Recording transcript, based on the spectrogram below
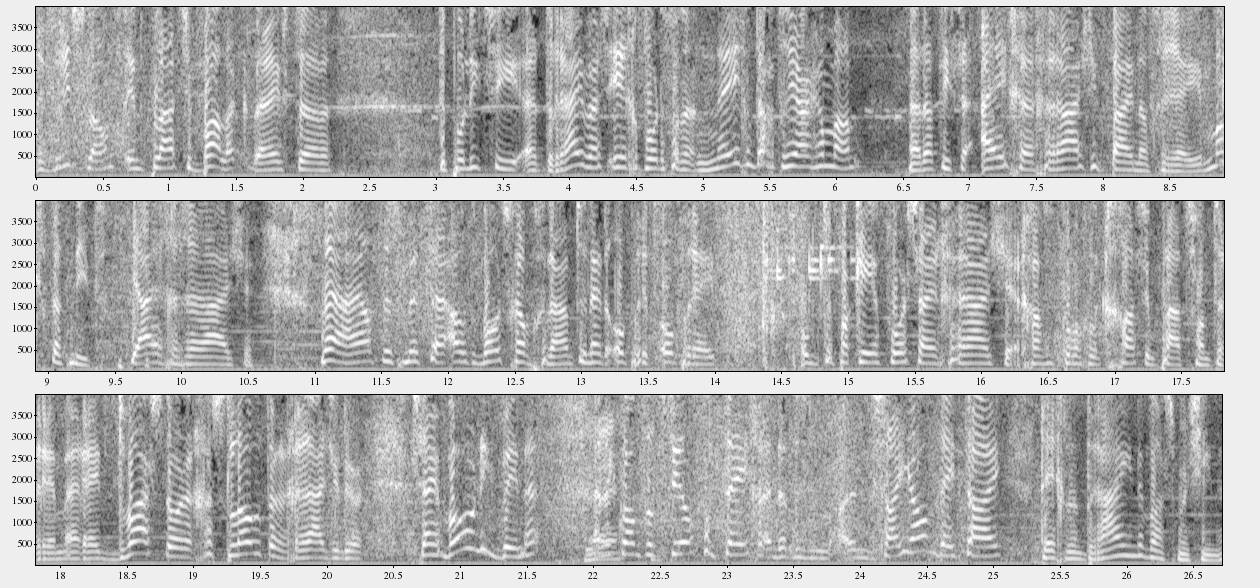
in Friesland, in het plaatsje Balk. Daar heeft eh, de politie het rijbewijs ingevorderd van een 89-jarige man. Nadat hij zijn eigen garage in puin had gereden. Mag dat niet? Je eigen garage. Nou ja, hij had dus met zijn auto boodschap gedaan toen hij de oprit opreed. Om te parkeren voor zijn garage gaf hij per ongeluk gas in plaats van te remmen. En reed dwars door de gesloten garagedeur zijn woning binnen. En hij kwam tot stilstand tegen, en dat is een, saillant detail, tegen een draaiende wasmachine.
